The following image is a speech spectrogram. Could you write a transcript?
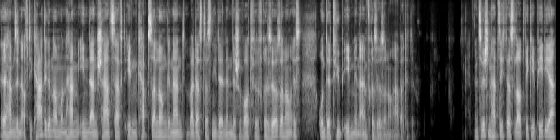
äh, haben sie ihn auf die Karte genommen und haben ihn dann scherzhaft eben Kapsalon genannt, weil das das niederländische Wort für Friseursalon ist und der Typ eben in einem Friseursalon arbeitete. Inzwischen hat sich das laut Wikipedia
